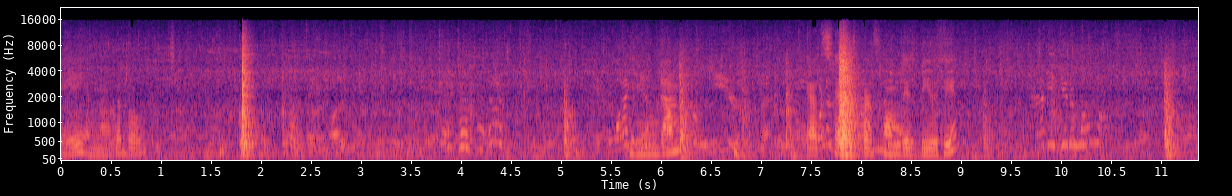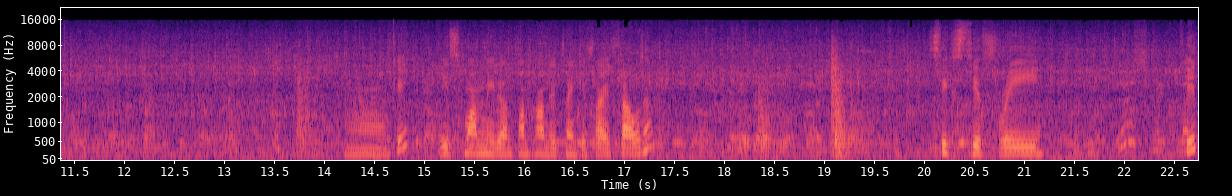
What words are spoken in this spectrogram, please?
Okay, another boat. Gringham. Yacht says perform this beauty. How do you get them off? Okay, it's 1,125,000. 63 feet.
